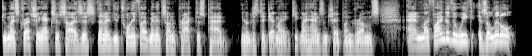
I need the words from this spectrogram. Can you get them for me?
do my stretching exercises, then I do 25 minutes on a practice pad, you know, just to get my keep my hands in shape on drums. And my find of the week is a little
